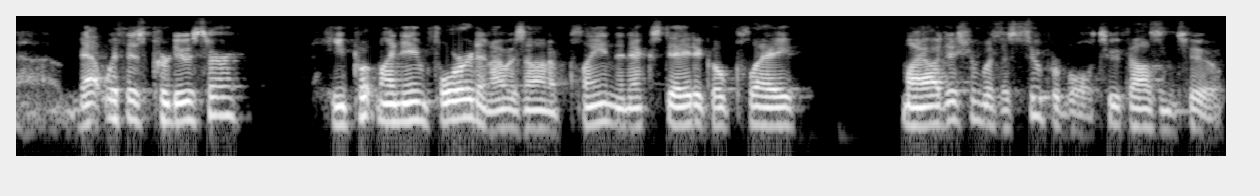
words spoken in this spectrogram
Uh, met with his producer. He put my name forward, and I was on a plane the next day to go play. My audition was a Super Bowl 2002.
